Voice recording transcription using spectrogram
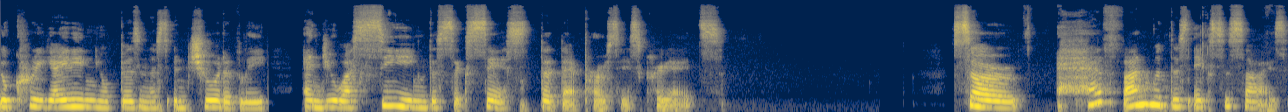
you're creating your business intuitively and you are seeing the success that that process creates. So, have fun with this exercise.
